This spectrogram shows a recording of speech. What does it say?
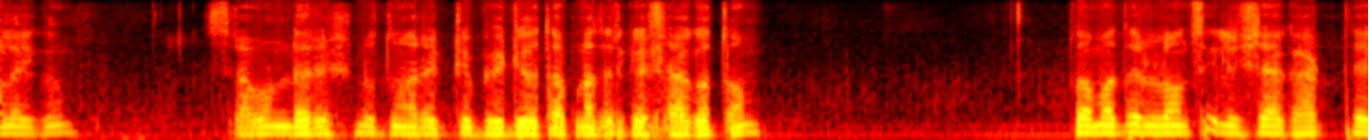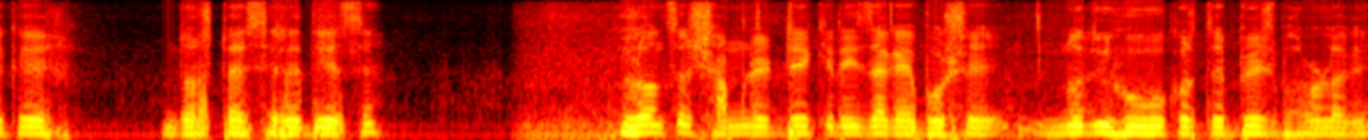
আলাইকুম। শ্রাবণ ডায়ের নতুন আরেকটি ভিডিওতে আপনাদেরকে স্বাগতম। তো আমাদের লঞ্চ ইলিশা ঘাট থেকে দশটায় ছেড়ে দিয়েছে। লঞ্চের সামনের ডেকের এই জায়গায় বসে নদী হু হু করতে বেশ ভালো লাগে।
